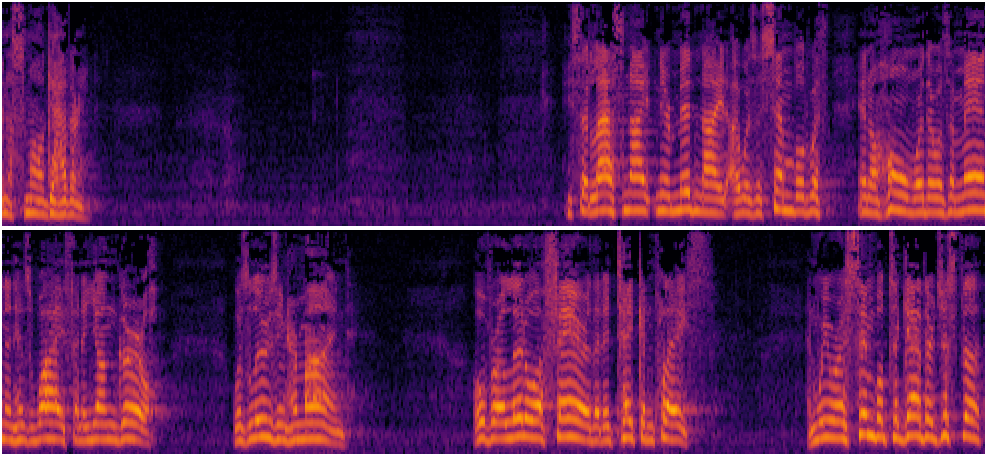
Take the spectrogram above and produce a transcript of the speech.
in a small gathering. He said, last night near midnight, I was assembled with, in a home where there was a man and his wife and a young girl was losing her mind over a little affair that had taken place. And we were assembled together, just the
